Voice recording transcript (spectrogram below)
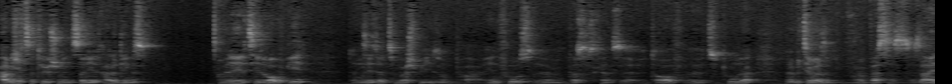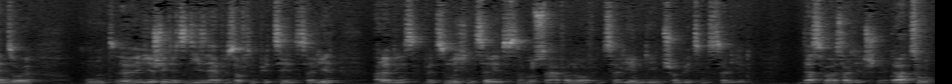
habe ich jetzt natürlich schon installiert, allerdings, wenn ihr jetzt hier drauf geht, dann seht ihr zum Beispiel hier so ein paar Infos, ähm, was das Ganze drauf äh, zu tun hat, beziehungsweise was es sein soll. Und äh, hier steht jetzt, diese App ist auf dem PC installiert. Allerdings, wenn es noch nicht installiert ist, dann musst du einfach nur auf Installieren gehen, schon wird es installiert. Das war es halt jetzt schnell dazu.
